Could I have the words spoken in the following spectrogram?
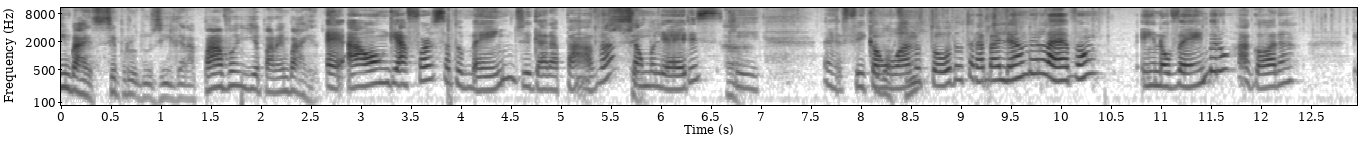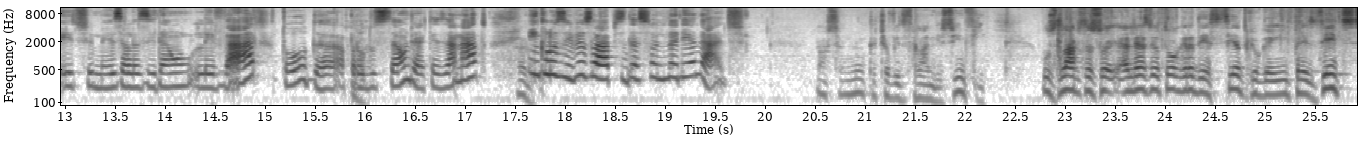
em Barretos. Você produzia em Garapava e ia parar em Barretos. É, a ONG A Força do Bem, de Garapava, Sim. são mulheres ah. que é, ficam Tudo o aqui? ano todo trabalhando e levam em novembro, agora, este mês, elas irão levar toda a ah. produção de artesanato, ah. inclusive os lápis da solidariedade. Nossa, eu nunca tinha ouvido falar nisso. Enfim, os lápis da solidariedade. Aliás, eu estou agradecendo que eu ganhei presentes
